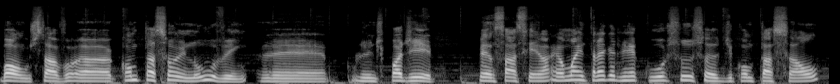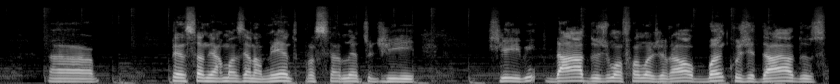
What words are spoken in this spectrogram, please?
Bom, Gustavo, a computação em nuvem, é, a gente pode pensar assim, é uma entrega de recursos eh, de computação, uh, pensando em armazenamento, processamento de, de, dados de uma forma geral, bancos de dados,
